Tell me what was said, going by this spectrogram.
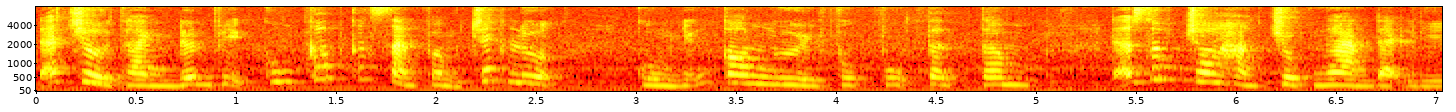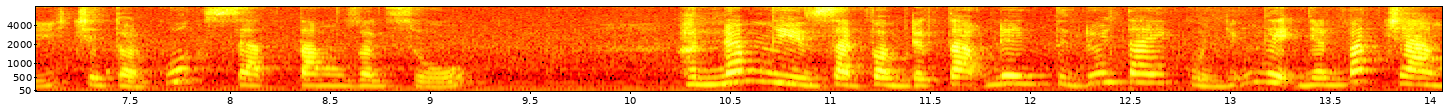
đã trở thành đơn vị cung cấp các sản phẩm chất lượng cùng những con người phục vụ tận tâm đã giúp cho hàng chục ngàn đại lý trên toàn quốc gia tăng doanh số. Hơn 5.000 sản phẩm được tạo nên từ đôi tay của những nghệ nhân Bát Tràng,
